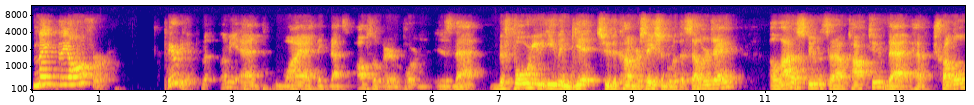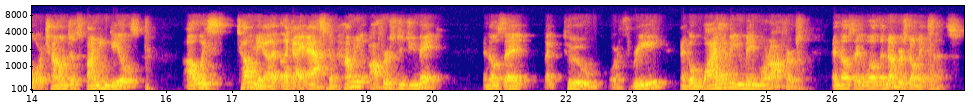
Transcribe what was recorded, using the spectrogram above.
make the offer. Period. Let, let me add why I think that's also very important is that before you even get to the conversation with the seller, Jay, a lot of students that I've talked to that have trouble or challenges finding deals always tell me, uh, like I ask them, how many offers did you make? And they'll say like two or three. I go, why haven't you made more offers? And they'll say, well, the numbers don't make sense.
